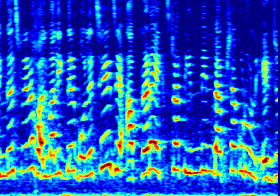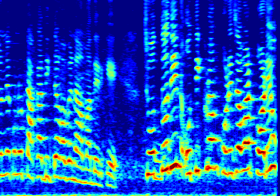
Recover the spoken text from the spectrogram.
single স্ক্রিনের হল মালিকদের বলেছে যে আপনারা এক্সট্রা তিন দিন ব্যবসা করুন, এর জন্য কোনো টাকা দিতে হবে না আমাদেরকে। চোদ্দ দিন অতিক্রম করে যাওয়ার পরেও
